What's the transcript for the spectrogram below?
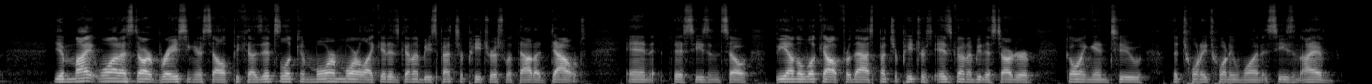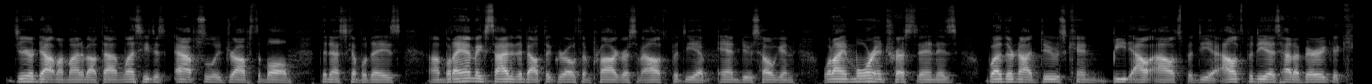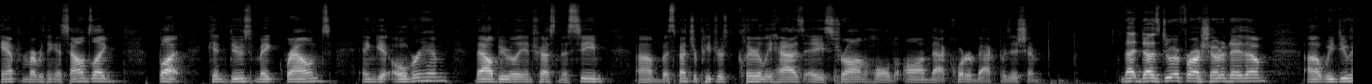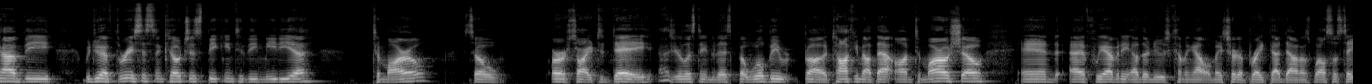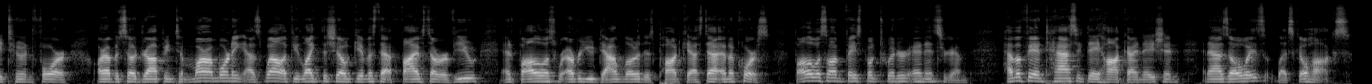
you might want to start bracing yourself because it's looking more and more like it is going to be Spencer Petras without a doubt in this season. So be on the lookout for that. Spencer Petras is going to be the starter going into the 2021 season. I have zero doubt in my mind about that unless he just absolutely drops the ball the next couple days. Um, but I am excited about the growth and progress of Alex Padilla and Deuce Hogan. What I'm more interested in is whether or not Deuce can beat out Alex Padilla. Alex Padilla has had a very good camp from everything it sounds like, but can Deuce make grounds and get over him? That'll be really interesting to see. Um, but Spencer Petras clearly has a stronghold on that quarterback position. That does do it for our show today, though. Uh, we do have the we do have three assistant coaches speaking to the media tomorrow. So, or sorry, today as you're listening to this, but we'll be uh, talking about that on tomorrow's show. And if we have any other news coming out, we'll make sure to break that down as well. So stay tuned for our episode dropping tomorrow morning as well. If you like the show, give us that five star review and follow us wherever you downloaded this podcast at. And of course, follow us on Facebook, Twitter, and Instagram. Have a fantastic day, Hawkeye Nation. And as always, let's go, Hawks.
